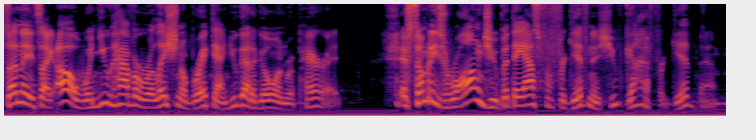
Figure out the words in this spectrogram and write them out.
Suddenly it's like, oh, when you have a relational breakdown, you got to go and repair it. If somebody's wronged you, but they ask for forgiveness, you've got to forgive them.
